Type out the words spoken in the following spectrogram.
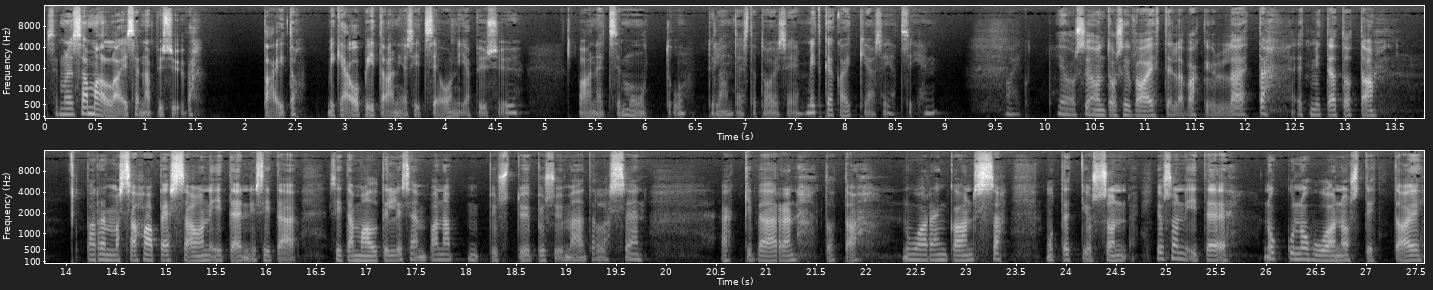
semmoinen samanlaisena pysyvä taito, mikä opitaan ja sitten se on ja pysyy, vaan että se muuttuu tilanteesta toiseen. Mitkä kaikki asiat siihen vaikuttavat? Joo, se on tosi vaihteleva kyllä, että, että mitä tota, paremmassa hapessa on itse, niin sitä, sitä maltillisempana pystyy pysymään tällaiseen äkkiväärän tota, nuoren kanssa. Mutta jos on, jos on itse nukkunut huonosti tai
